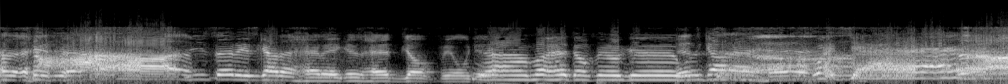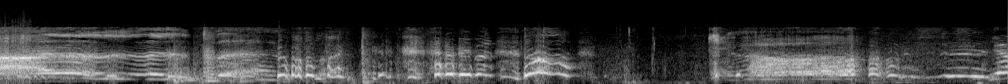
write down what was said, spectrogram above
He's got a headache. His head don't feel good. Yeah, my head don't feel good. It's What's got that? a head. What's that? oh my! Everybody! Oh! Oh, shit. Yo,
